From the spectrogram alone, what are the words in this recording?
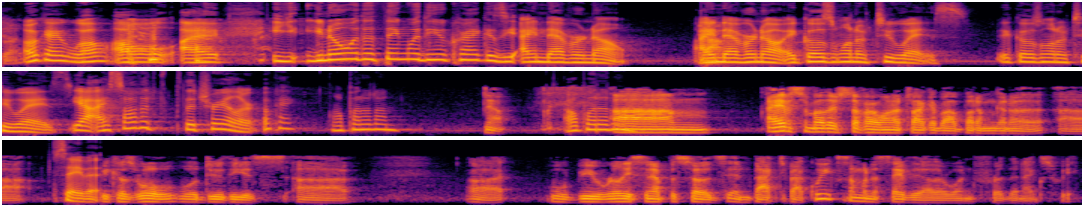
that? Okay, well, I'll. I. You know what the thing with you, Craig, is I never know. I never know. It goes one of two ways. It goes one of two ways. Yeah, I saw the the trailer. Okay, I'll put it on. No. I'll put it on. Um, I have some other stuff I want to talk about, but I'm gonna uh, Save it. because we'll we'll do these. Uh, uh, we'll be releasing episodes in back to back weeks. I'm gonna save the other one for the next week.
